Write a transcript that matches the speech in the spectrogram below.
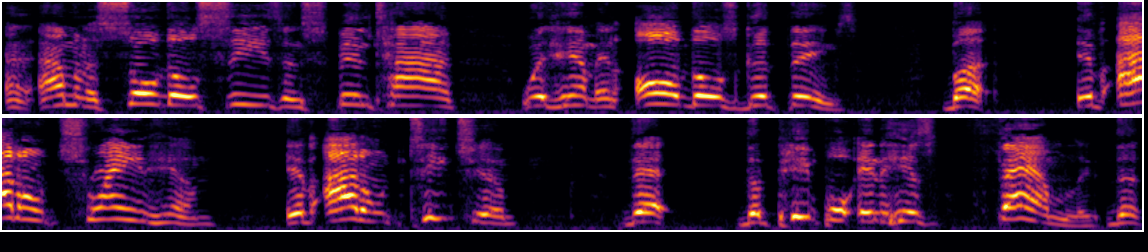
and I'm going to sow those seeds and spend time with him and all those good things. But if I don't train him, if I don't teach him that the people in his family, the,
